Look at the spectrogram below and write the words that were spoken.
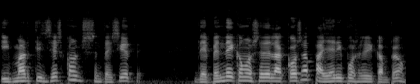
y Martin Sess con 67. Depende de cómo se dé la cosa, Payari puede salir campeón.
